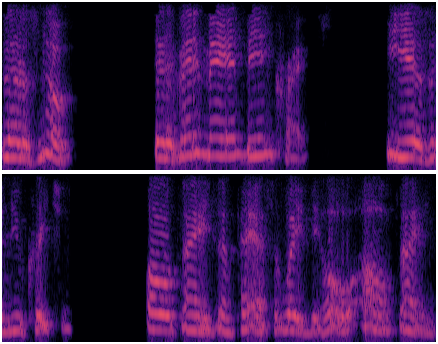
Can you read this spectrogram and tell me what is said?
let us know that if any man be in Christ, he is a new creature. All things have passed away. Behold, all things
